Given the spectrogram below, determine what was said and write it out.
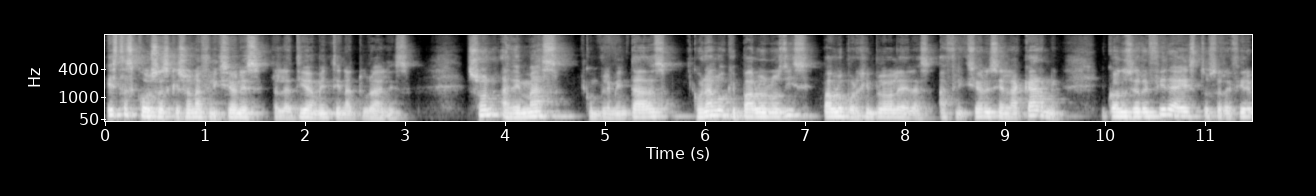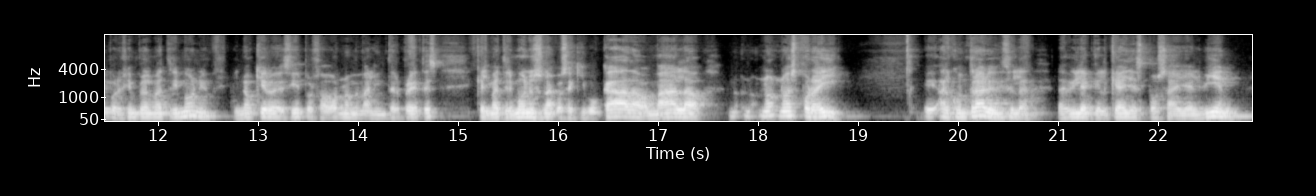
Estas cosas, que son aflicciones relativamente naturales, son además complementadas con algo que Pablo nos dice. Pablo, por ejemplo, habla de las aflicciones en la carne. Y cuando se refiere a esto, se refiere, por ejemplo, al matrimonio. Y no quiero decir, por favor, no me malinterpretes, que el matrimonio es una cosa equivocada o mala. No, no, no es por ahí. Eh, al contrario, dice la, la, Biblia que el que haya esposa haya el bien.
